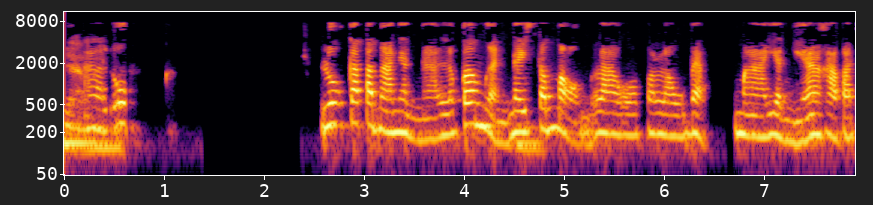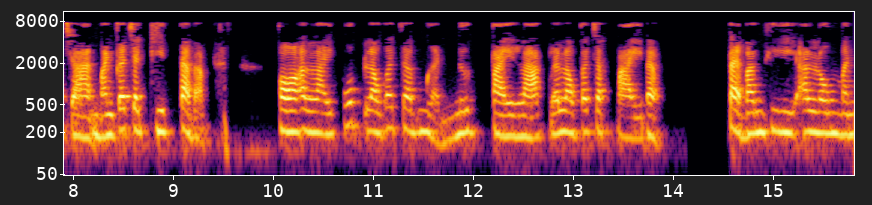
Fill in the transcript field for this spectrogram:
อย่างลูก ลูกก็ประมาณอย่างนั้น แล้วก็เหมือนในสมองเราพอเราแบบมาอย่างเงี้ยค่ะอาจารย์มันก็จะคิดแต่แบบ พออะไรปุ๊บเราก็จะเหมือนนึกไปรัก แล้วเราก็จะไปแบบ แต่บางทีอารมณ์มัน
